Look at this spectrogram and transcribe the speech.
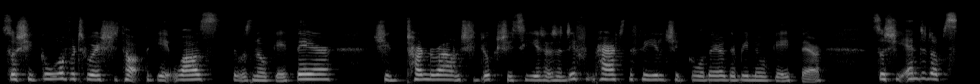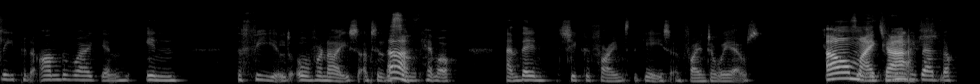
So she'd go over to where she thought the gate was. There was no gate there. She'd turn around, she'd look, she'd see it at a different part of the field. She'd go there, there'd be no gate there. So she ended up sleeping on the wagon in the field overnight until the Ah. sun came up. And then she could find the gate and find her way out. Oh So my god! Really bad luck.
